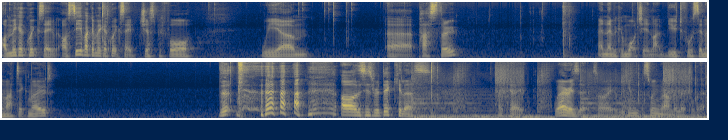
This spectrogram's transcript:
I'll make a quick save. I'll see if I can make a quick save just before we um, uh, pass through. And then we can watch it in like beautiful cinematic mode. oh, this is ridiculous. Okay, where is it? Sorry, we can swing around a little bit.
